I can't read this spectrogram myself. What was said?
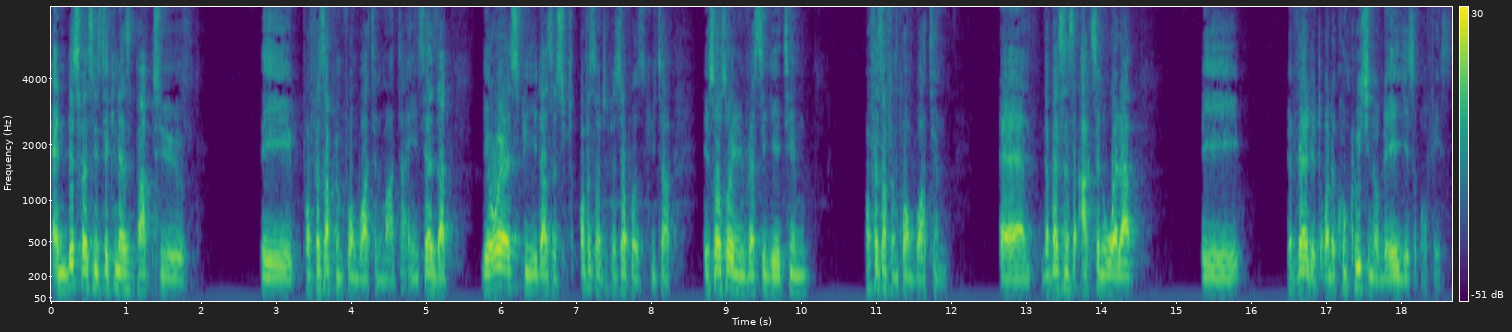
and this person is taking us back to the Professor Frimpong Boateng matter. He says that the OSP, that's the Office of the Special Prosecutor, is also investigating Professor Frimpong Boateng. And the person is asking whether the, the verdict or the conclusion of the AG's office,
